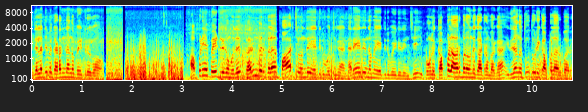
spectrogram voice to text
இது எல்லாத்தையுமே கடந்து தாங்க போயிட்டு இருக்கோம். அப்படியே போயிட்டு இருக்கும்போது கருங்கற்களை பார்ச்சு வந்து ஏற்றிட்டு போச்சுங்க. நிறைய இது இந்த மாதிரி ஏற்றிட்டு போயிட்டு இருந்துச்சு. இப்போ உங்களுக்கு கப்பல் ஆர்பரை வந்து காட்டுறேன் பாருங்க. இதுதாங்க தூத்துக்குடி கப்பல் ஆர்பார்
